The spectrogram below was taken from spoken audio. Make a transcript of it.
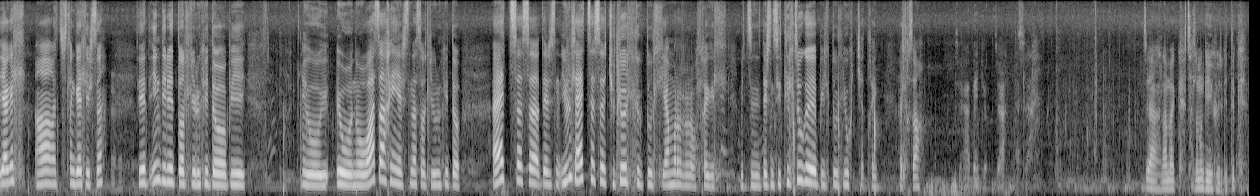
Яг л аа цуслан гээл ирсэн. Тэгээд энд ирээд бол ерөнхийдөө би юу юу нөө вазахын ярьснаас бол ерөнхийдөө айцсаас дээрс нь ер нь л айцсаас чөлөөлөгдүүл ямар болохыг л мэдсэн. Дээрс нь сэтгэл зүгээ бэлдүүл юу ч чадахыг ойлгосон. За thank you. За. За намайг Цалмангийн их хэр гэдэг.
